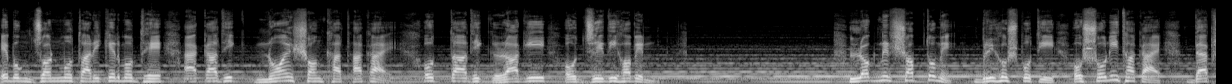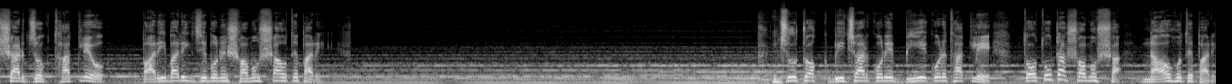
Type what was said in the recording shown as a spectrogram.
এবং জন্ম তারিখের মধ্যে একাধিক নয় সংখ্যা থাকায় অত্যাধিক রাগী ও জেদি হবেন। লগ্নের সপ্তমে, বৃহস্পতি ও শনি থাকায় ব্যবসার যোগ থাকলেও পারিবারিক জীবনে সমস্যা হতে পারে। জোটক বিচার করে বিয়ে করে থাকলে ততটা সমস্যা নাও হতে পারে।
